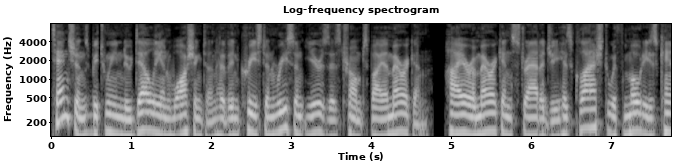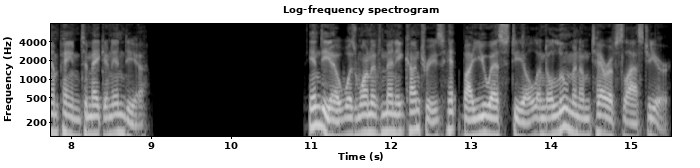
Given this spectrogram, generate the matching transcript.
Tensions between New Delhi and Washington have increased in recent years as Trump's Buy American, Hire American strategy has clashed with Modi's campaign to make in India India was one of many countries hit by U.S. steel and aluminum tariffs last year.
